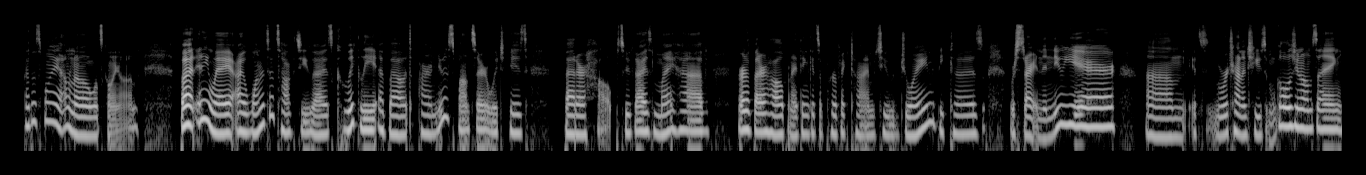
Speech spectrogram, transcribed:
at this point, I don't know what's going on. But anyway, I wanted to talk to you guys quickly about our newest sponsor, which is BetterHelp. So, you guys might have heard of BetterHelp, and I think it's a perfect time to join because we're starting the new year. Um, it's we're trying to achieve some goals, you know what I'm saying?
